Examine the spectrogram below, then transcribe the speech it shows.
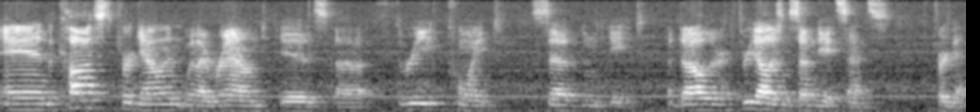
And the cost per gallon when I round is uh, 3.78. A dollar, $3.78 per gallon.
